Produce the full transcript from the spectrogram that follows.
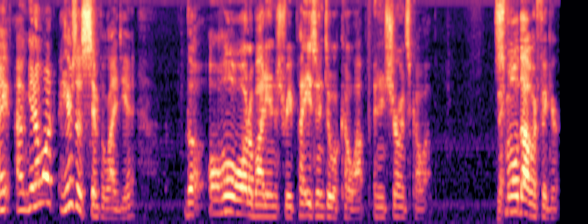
I, I, you know what? Here's a simple idea. The whole auto body industry plays into a co-op, an insurance co-op. Small dollar figure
